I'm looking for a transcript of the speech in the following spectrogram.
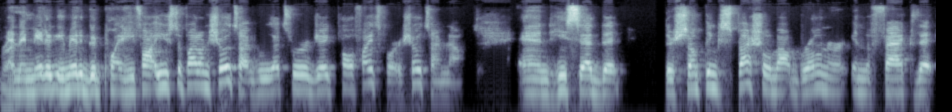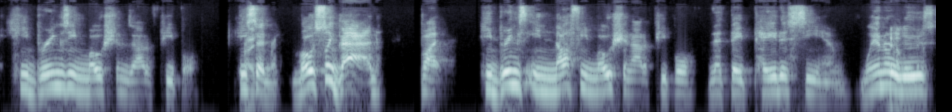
Right. And they made a he made a good point. He fought, he used to fight on Showtime, who that's where Jake Paul fights for, Showtime now. And he said that there's something special about Broner in the fact that he brings emotions out of people. He right. said mostly bad, but he brings enough emotion out of people that they pay to see him win or yep. lose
